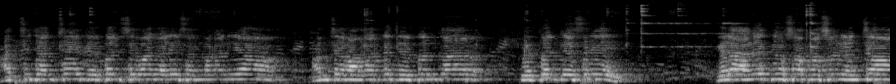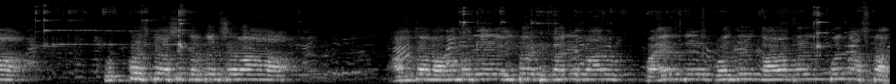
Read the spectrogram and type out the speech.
आजची ज्यांचे कीर्तन सेवा झाली सन्माननीय आमच्या भागातले कीर्तनकार कीर्तन केसरी गेल्या अनेक दिवसापासून यांच्या उत्कृष्ट अशी कीर्तन सेवा आमच्या भागामध्ये इतर ठिकाणी फार बाहेर म्हणजे गावापर्यंत पण असतात.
